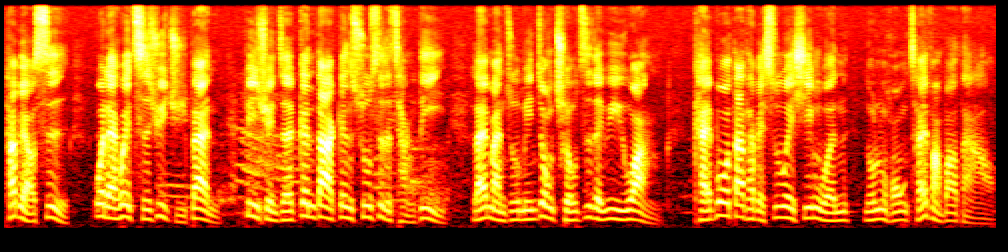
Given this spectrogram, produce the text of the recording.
他表示未来会持续举办。并选择更大、更舒适的场地来满足民众求知的欲望。凯波大台北数位新闻罗荣宏采访报道。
